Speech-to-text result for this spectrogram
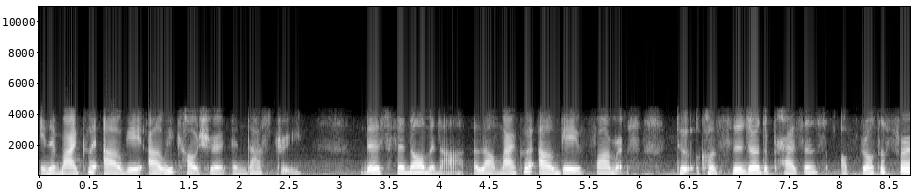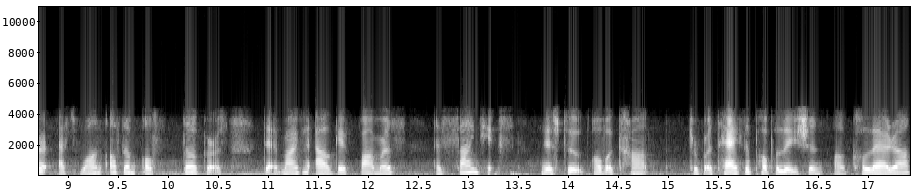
in the microalgae agriculture industry. This phenomena allow microalgae farmers to consider the presence of rotifer as one of the obstacles that microalgae farmers and scientists need to overcome to protect the population of chlorella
